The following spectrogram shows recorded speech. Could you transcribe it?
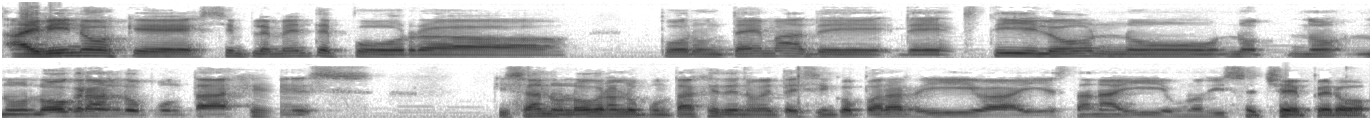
hay vinos que simplemente por, ah, por un tema de, estilo no, no, no, no, logran los puntajes, quizás no logran los puntajes de 95 para arriba y están ahí, uno dice, che, pero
